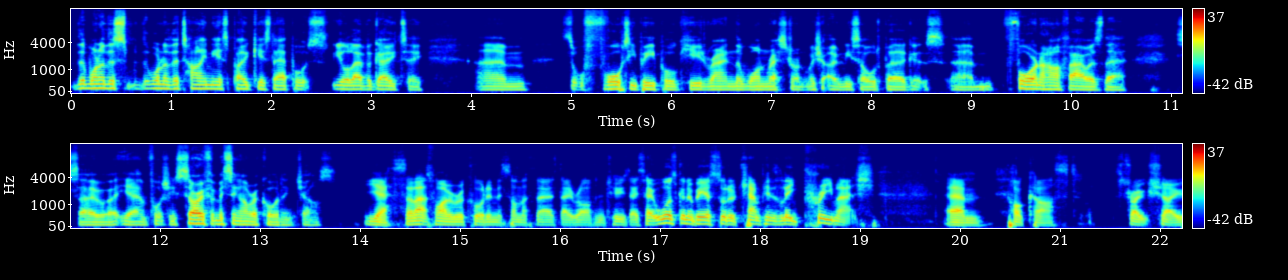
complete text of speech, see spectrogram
the one of the one of the tiniest, pokiest airports you'll ever go to. Um, sort of forty people queued around the one restaurant which only sold burgers. Um, four and a half hours there. So uh, yeah, unfortunately, sorry for missing our recording, Charles. Yes, so that's why we're recording this on a Thursday rather than Tuesday. So it was going to be a sort of Champions League pre-match um, podcast stroke show,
